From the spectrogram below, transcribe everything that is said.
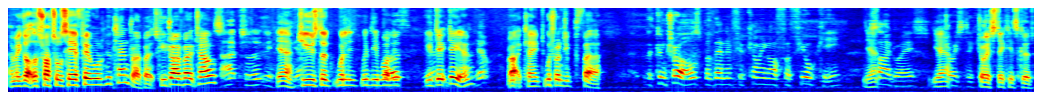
and we've got the throttles here for people who can drive boats. Can you drive a boat, Charles? Absolutely. Yeah. Do you use the Willy Willy body? Both, You yeah. do? Do you? Yeah. Right. Okay. Which one do you prefer? The controls, but then if you're coming off a fuel quay, Yeah. sideways, Yeah. joystick. Joystick is good.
